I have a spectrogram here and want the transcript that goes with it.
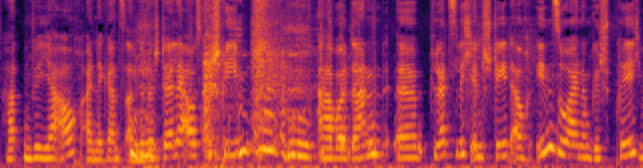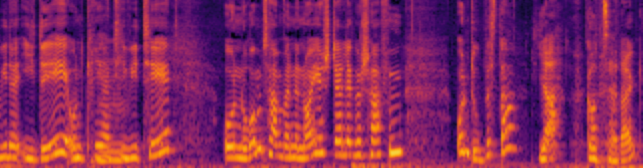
hatten wir ja auch eine ganz andere Stelle ausgeschrieben. Aber dann äh, plötzlich entsteht auch in so einem Gespräch wieder Idee und Kreativität. Mhm. Und rums haben wir eine neue Stelle geschaffen. Und du bist da? Ja, Gott sei Dank.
